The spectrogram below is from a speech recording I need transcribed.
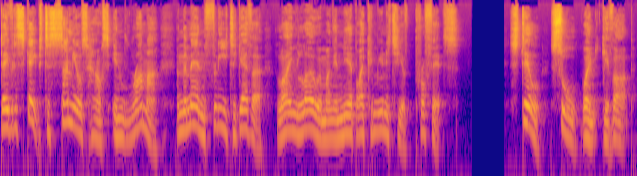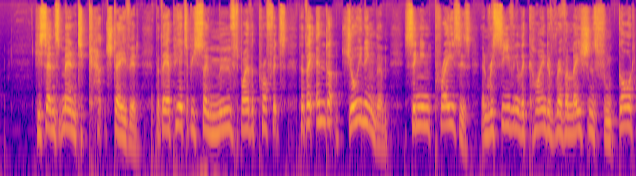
David escapes to Samuel's house in Ramah, and the men flee together, lying low among a nearby community of prophets. Still, Saul won't give up. He sends men to catch David, but they appear to be so moved by the prophets that they end up joining them, singing praises and receiving the kind of revelations from God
